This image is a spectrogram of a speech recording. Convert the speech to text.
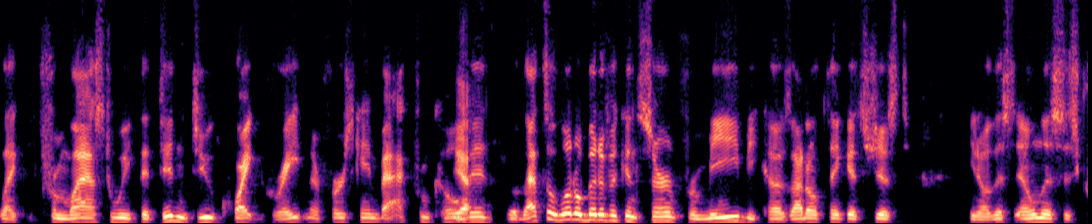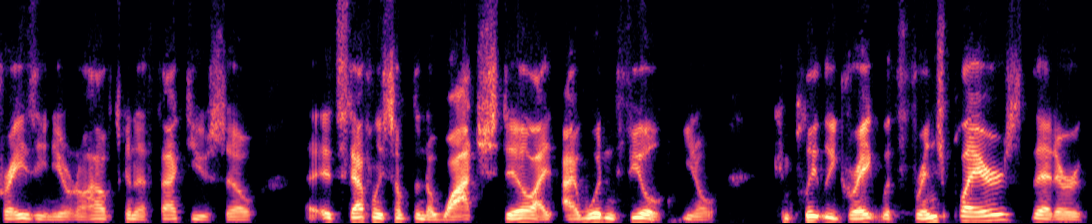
like from last week that didn't do quite great in their first game back from COVID. Yeah. So that's a little bit of a concern for me because I don't think it's just you know this illness is crazy and you don't know how it's going to affect you. So uh, it's definitely something to watch. Still, I I wouldn't feel you know completely great with fringe players that are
